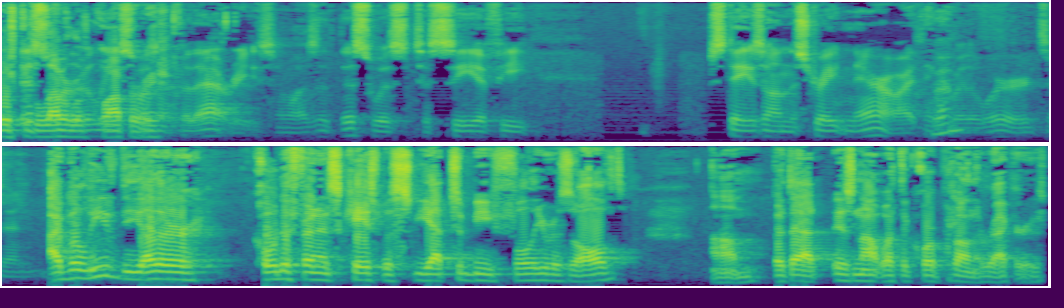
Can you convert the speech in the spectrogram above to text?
goes to the level sort of release wasn't cooperation. for that reason, was it? This was to see if he stays on the straight and narrow, I think were the words. And I believe the other co-defendant's case was yet to be fully resolved, um, but that is not what the court put on the record.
